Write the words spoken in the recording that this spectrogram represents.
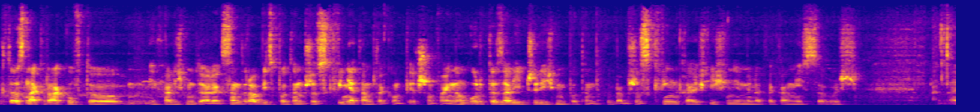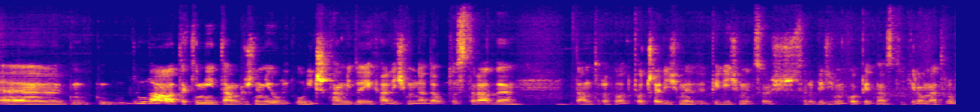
Kto zna Kraków, to jechaliśmy do Aleksandrowic, potem Brzoskwinia, tam taką pierwszą fajną górkę zaliczyliśmy, potem chyba Brzoskwinka, jeśli się nie mylę, taka miejscowość. E, no, takimi tam różnymi uliczkami dojechaliśmy nad autostradę. Tam trochę odpoczęliśmy, wypiliśmy coś, zrobiliśmy około 15 kilometrów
